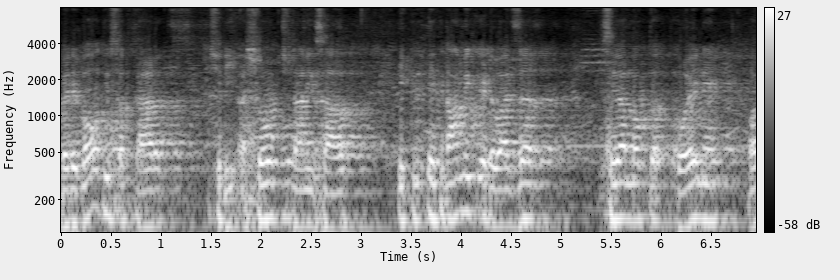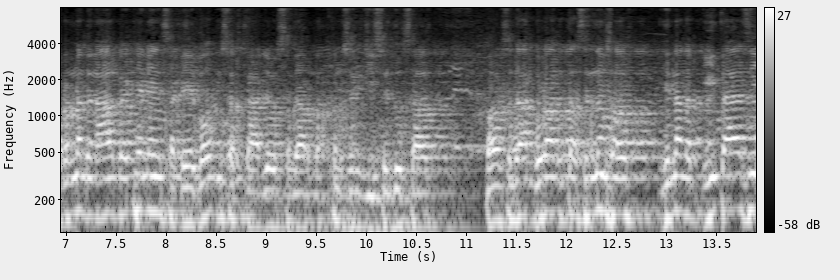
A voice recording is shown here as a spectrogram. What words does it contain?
ਮੇਰੇ ਬਹੁਤ ਹੀ ਸਤਿਕਾਰਤ ਸ਼੍ਰੀ ਅਸ਼ੋਕ ਚਟਾਨੀ ਸਾਹਿਬ। ਇੱਕ ਇਕਨੋਮਿਕ ਐਡਵਾਈਜ਼ਰ ਸੇਵਾ ਮੁਕਤ ਹੋਏ ਨੇ ਔਰ ਉਹਨਾਂ ਦੇ ਨਾਲ ਬੈਠੇ ਨੇ ਸਾਡੇ ਬਹੁਤ ਹੀ ਸਤਿਕਾਰਯੋਗ ਸਰਦਾਰ ਮੱਖਣ ਸਿੰਘ ਜੀ ਸਿੱਧੂ ਸਾਹਿਬ ਔਰ ਸਰਦਾਰ ਗੁਰਾਂ ਸਿੰਧੂ ਸਾਹਿਬ, ਜਿਨ੍ਹਾਂ ਦਾ ਗੀਤ ਆਇਆ ਸੀ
